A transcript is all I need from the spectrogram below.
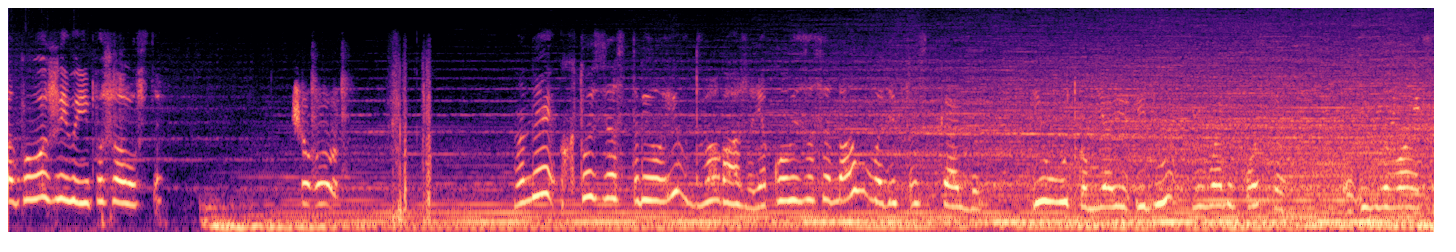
Макар, положи її, пожалуйста. Чого? Мене хтось застрелив два рази. Я коли засинав, мене хтось кельбив. І утром я йду, і в мене просто е, відбивається.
